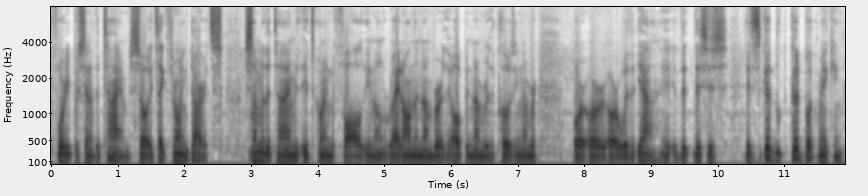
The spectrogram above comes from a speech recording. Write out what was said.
forty percent of the time. So it's like throwing darts. Some of the time, it's going to fall, you know, right on the number, the open number, the closing number, or or or with yeah. It, this is it's good good bookmaking.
